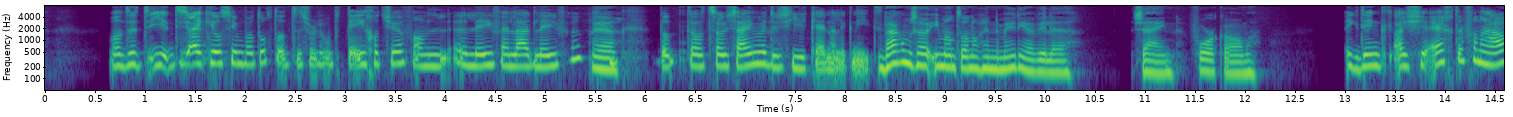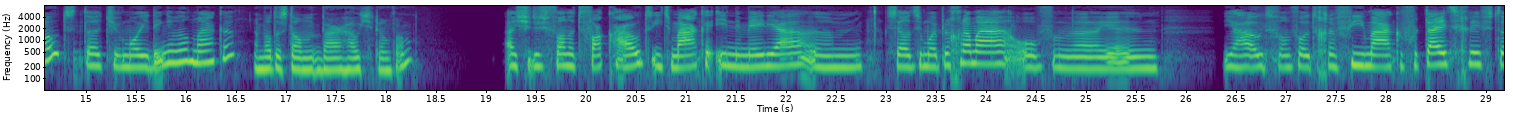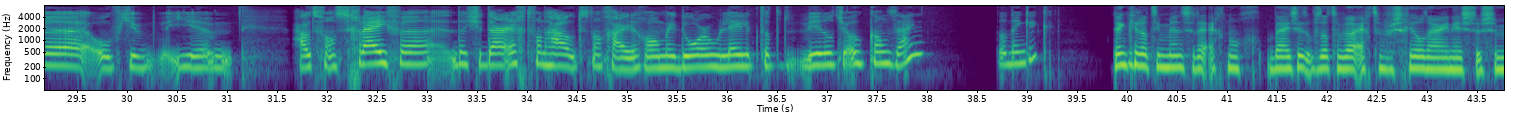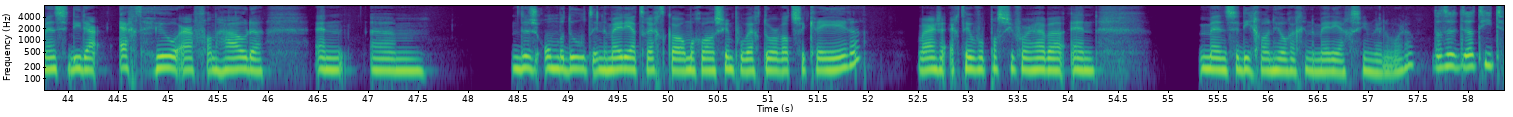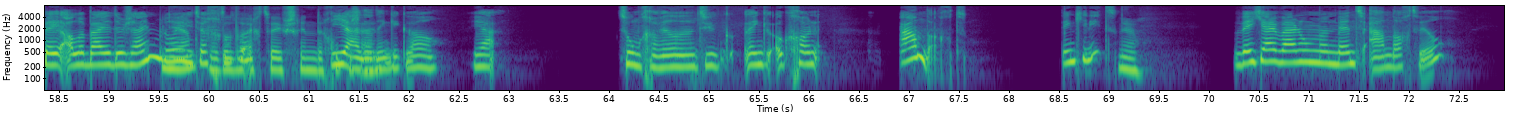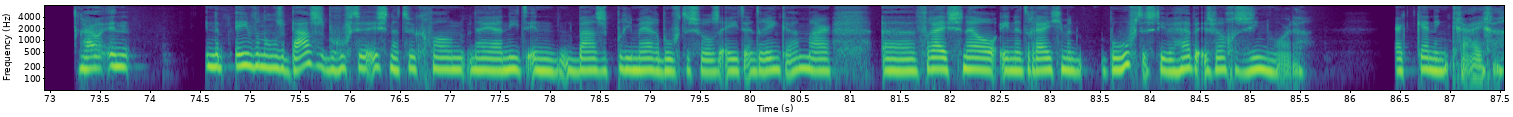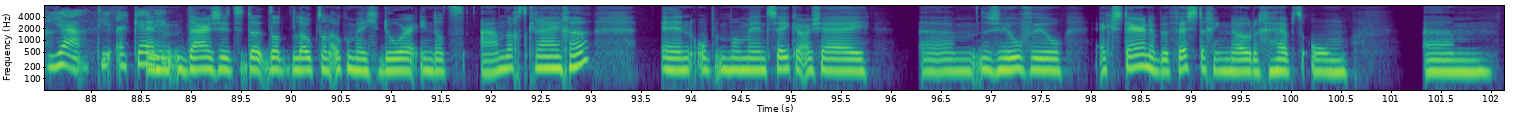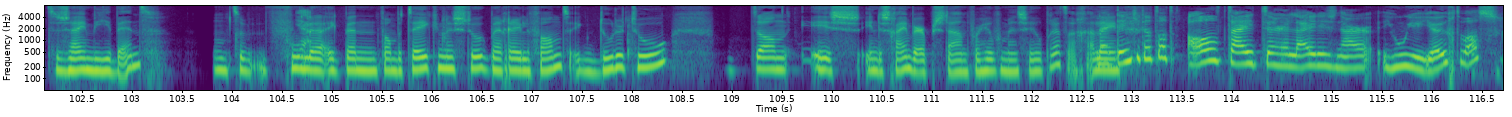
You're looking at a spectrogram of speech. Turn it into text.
Want het, het is eigenlijk heel simpel, toch? Dat een soort op tegeltje van eh, leven en laat leven. Ja. Dat, dat zo zijn we dus hier kennelijk niet. Waarom zou iemand dan nog in de media willen zijn, voorkomen? Ik denk als je echt ervan houdt dat je mooie dingen wilt maken. En wat is dan, waar houd je dan van? Als je dus van het vak houdt, iets maken in de media. ehm, stel het is een mooi programma. Of eh, je, je houdt van fotografie maken voor tijdschriften. Of je, je houdt van schrijven. Dat je daar echt van houdt. Dan ga je er gewoon mee door. Hoe lelijk dat wereldje ook kan zijn. Dat denk ik. Denk je dat die mensen er echt nog bij zitten? Of dat er wel echt een verschil daarin is tussen mensen die daar echt heel erg van houden en ehm, dus onbedoeld in de media terechtkomen, gewoon simpelweg door wat ze creëren, waar ze echt heel veel passie voor hebben en mensen die gewoon heel graag in de media gezien willen worden? Dat, het, dat die twee allebei er zijn, bedoel je ja, die twee dat dat wel groepen? echt twee verschillende groepen Ja, zijn. dat denk ik wel. Ja. Sommigen willen natuurlijk, denk ik, ook gewoon aandacht. Denk je niet? Ja. Weet jij waarom een mens aandacht wil? Nou, in, in de, een van onze basisbehoeften is natuurlijk gewoon, nou ja, niet in basis primaire behoeften zoals eten en drinken, maar eh, vrij snel in het rijtje met behoeftes die we hebben, is wel gezien worden. Erkenning krijgen. Ja, die erkenning. En daar zit, dat, dat loopt dan ook een beetje door in dat aandacht krijgen. En op het moment, zeker als jij ehm, dus heel veel externe bevestiging nodig hebt om ehm, te zijn wie je bent, om te voelen, ik ben van betekenis toe, ik ben relevant, ik doe ertoe, dan is in de schijnwerper staan voor heel veel mensen heel prettig. Alleen, Maar denk je dat dat altijd te herleiden is naar hoe je jeugd was?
